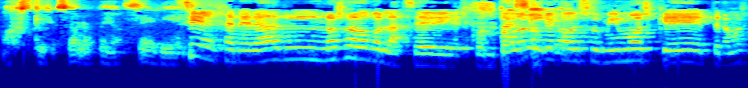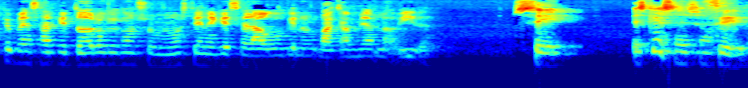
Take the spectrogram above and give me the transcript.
oh, es que yo solo veo series. Sí, en general, no solo con las series, con todo Ah, lo que consumimos, que tenemos que pensar que todo lo que consumimos tiene que ser algo que nos va a cambiar la vida. Sí. Es que es eso. Sí.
